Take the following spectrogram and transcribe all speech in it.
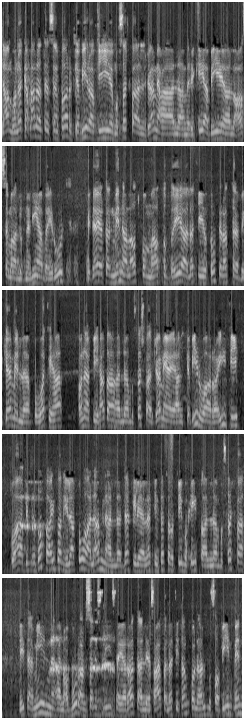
نعم هناك حالة استنفار كبيرة في مستشفى الجامعة الأمريكية بالعاصمة اللبنانية بيروت. بداية من الأطقم الطبية التي استنفرت بكامل قوتها هنا في هذا المستشفى الجامعي الكبير والرئيسي وبالإضافة أيضا إلى قوى الأمن الداخلي التي انتشرت في محيط المستشفى لتأمين العبور السلس لسيارات الإسعاف التي تنقل المصابين من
